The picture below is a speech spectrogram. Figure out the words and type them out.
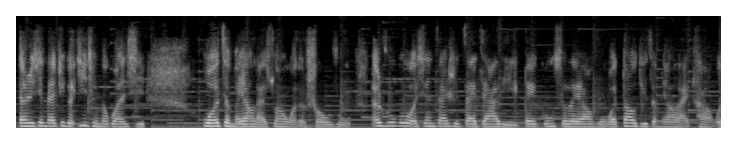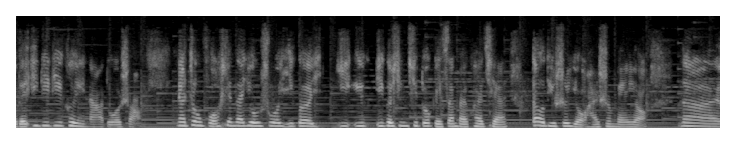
但是现在这个疫情的关系，我怎么样来算我的收入？那如果我现在是在家里被公司 lay off，我到底怎么样来看我的 EDD 可以拿多少？那政府现在又说一个一一一个星期多给三百块钱，到底是有还是没有？那。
